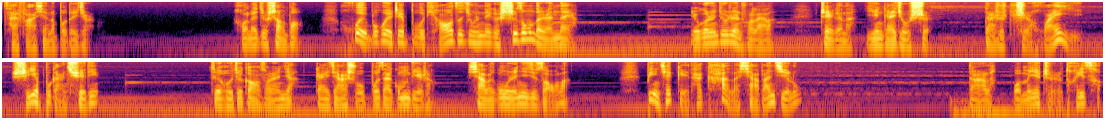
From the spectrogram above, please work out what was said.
才发现了不对劲儿。后来就上报，会不会这布条子就是那个失踪的人的呀？有个人就认出来了，这个呢应该就是，但是只怀疑，谁也不敢确定。最后就告诉人家，该家属不在工地上，下了工人家就走了，并且给他看了下班记录。当然了，我们也只是推测。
